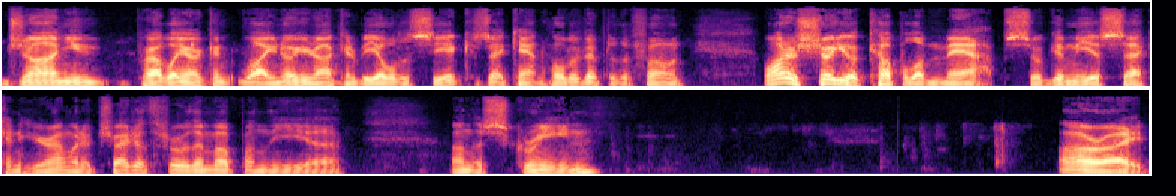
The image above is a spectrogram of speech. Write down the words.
John, you probably aren't. Gonna, well, I know you're not going to be able to see it because I can't hold it up to the phone. I want to show you a couple of maps. So give me a second here. I'm going to try to throw them up on the uh, on the screen. All right.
